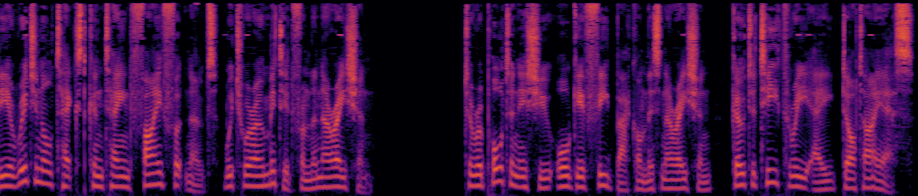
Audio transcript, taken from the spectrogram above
The original text contained five footnotes which were omitted from the narration. To report an issue or give feedback on this narration, go to t3a.is.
